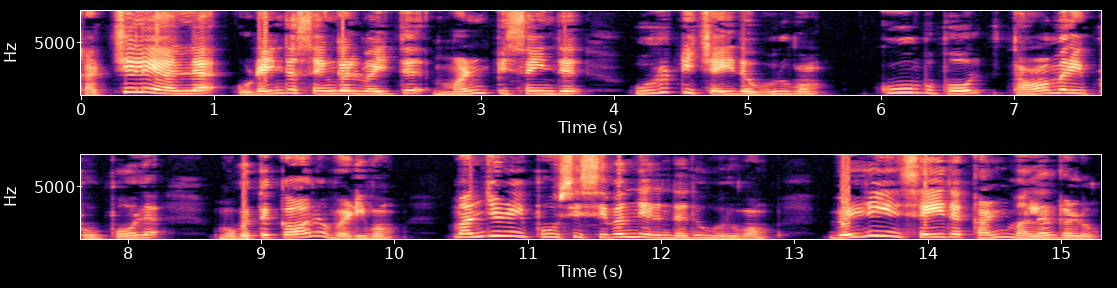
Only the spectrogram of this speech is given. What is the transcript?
கச்சிலை அல்ல உடைந்த செங்கல் வைத்து மண் பிசைந்து உருட்டி செய்த உருவம் கூம்பு போல் தாமரை பூ போல முகத்துக்கான வடிவம் மஞ்சளை பூசி சிவந்திருந்தது உருவம் வெள்ளியில் செய்த கண் மலர்களும்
